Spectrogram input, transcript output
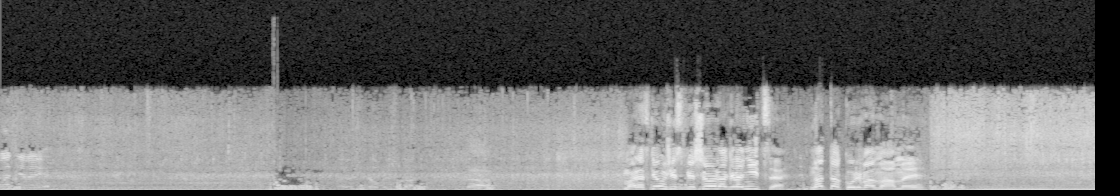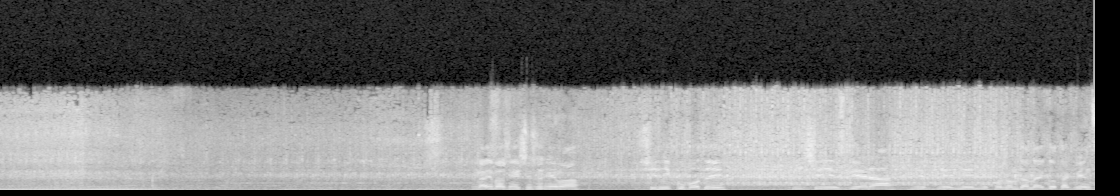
Leje. Mareckiemu się spieszyło na granicę. No to kurwa mamy. Najważniejsze, że nie ma w silniku wody, nic się nie zbiera, nie, nie, nie, niepożądanego, tak więc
